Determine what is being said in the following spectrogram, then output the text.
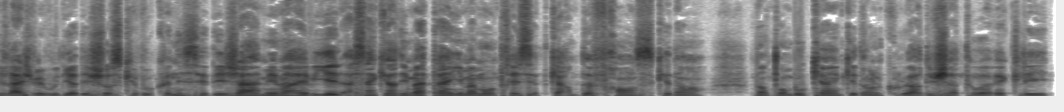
Et là, je vais vous dire des choses que vous connaissez déjà, mais il m'a réveillé à 5 heures du matin. Il m'a montré cette carte de France qui est dans, dans ton bouquin, qui est dans le couloir du château avec les,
